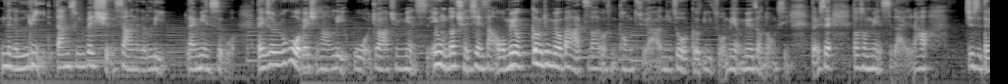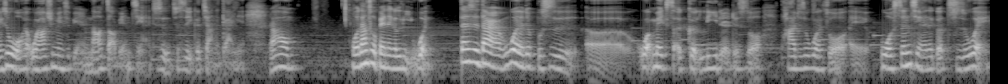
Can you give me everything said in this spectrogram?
那个 lead，当初被选上那个 lead 来面试我。等于说，如果我被选上 lead，我就要去面试，因为我们都全线上，我没有根本就没有办法知道有什么通知啊，你坐我隔壁桌，没有没有这种东西。对，所以都是面试来的。然后就是等于说我会我要去面试别人，然后找别人进来，就是就是一个这样的概念。然后我当初被那个问，但是当然问的就不是呃 what makes a good leader，就是说他就是问说，哎，我申请的那个职位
